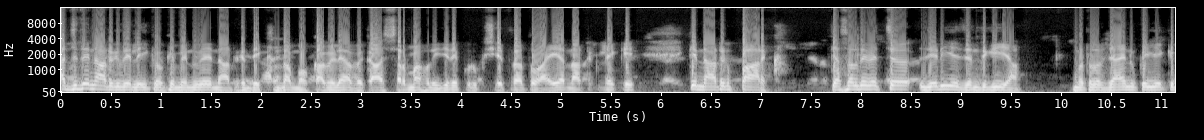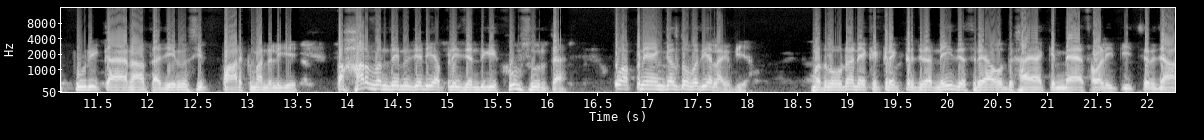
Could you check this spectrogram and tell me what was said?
ਅੱਜ ਦੇ ਨਾਟਕ ਦੇ ਲਈ, ਕਿਉਂਕਿ ਮੈਨੂੰ ਇਹ ਨਾਟਕ ਦੇਖਣ ਦਾ ਮੌਕਾ ਮਿਲਿਆ, ਵਿਕਾਸ ਸ਼ਰਮਾ ਹੋਣੀ ਜਿਹੜੇ ਕੁਰੂਕਸ਼ੇਤਰਾ ਤੋਂ ਆਏ ਆ ਨਾਟਕ ਲੈ ਕੇ, ਕਿ ਨਾਟਕ ਪਾਰਕ ਕਿ ਅਸਲ ਦੇ ਵਿੱਚ ਜਿਹੜੀ ਇਹ ਜ਼ਿੰਦਗੀ ਆ, ਮਤਲਬ ਜਾਂ ਇਹਨੂੰ ਕਹੀਏ ਕਿ ਪੂਰੀ ਕਾਇਨਾਤ ਆ, ਜਿਹਨੂੰ ਅਸੀਂ ਪਾਰਕ ਮੰਨ ਲਈਏ, ਤਾਂ ਹਰ ਬੰਦੇ ਨੂੰ ਜਿਹੜੀ ਆਪਣੀ ਜ਼ਿੰਦਗੀ ਖੂਬਸੂਰਤ ਹੈ, ਉਹ ਆਪਣੇ ਐਂਗਲ ਤੋਂ ਵਧੀਆ ਲੱਗਦੀ ਆ। ਮਤਲਬ ਉਹਨਾਂ ਨੇ ਇੱਕ ਕੈਰੈਕਟਰ ਜਿਹੜਾ ਨਹੀਂ ਦਿਸ ਰਿਹਾ, ਉਹ ਦਿਖਾਇਆ ਕਿ ਮੈਥ ਵਾਲੀ ਟੀਚਰ ਜਾਂ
